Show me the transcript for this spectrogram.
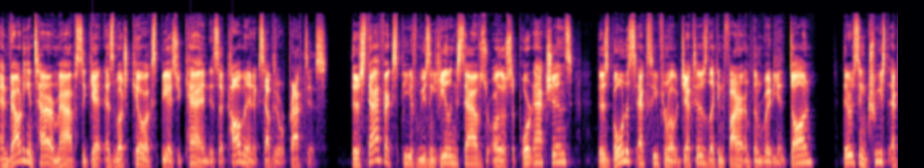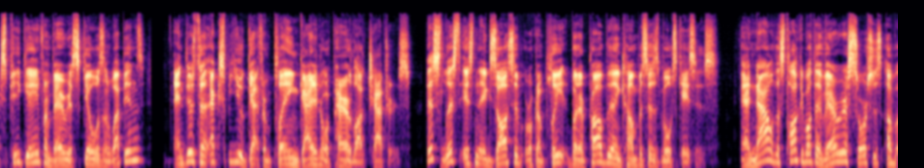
and routing entire maps to get as much kill XP as you can is a common and acceptable practice. There's staff XP from using healing staffs or other support actions. There's bonus XP from objectives like in Fire Emblem Radiant Dawn. There's increased XP gain from various skills and weapons. And there's the XP you get from playing gaiden or paralogue chapters. This list isn't exhaustive or complete, but it probably encompasses most cases. And now let's talk about the various sources of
